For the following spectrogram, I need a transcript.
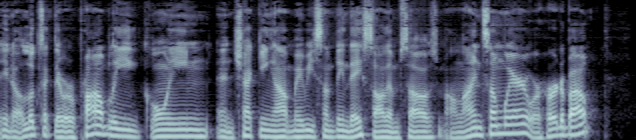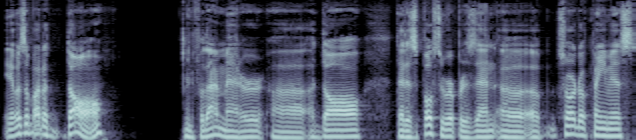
you know it looks like they were probably going and checking out maybe something they saw themselves online somewhere or heard about, and it was about a doll, and for that matter, uh, a doll that is supposed to represent a, a sort of famous,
